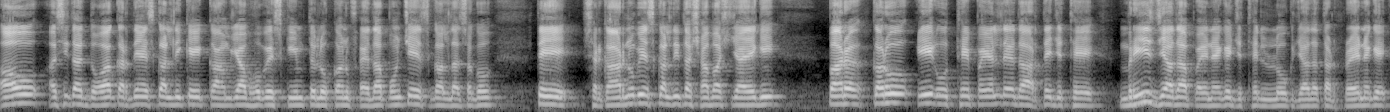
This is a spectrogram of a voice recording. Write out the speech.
ਆਓ, ਅਸੀਂ ਤਾਂ ਦੁਆ ਕਰਦੇ ਹਾਂ ਇਸ ਗੱਲ ਦੀ ਕਿ ਕਾਮਯਾਬ ਹੋਵੇ ਸਕੀਮ ਤੇ ਲੋਕਾਂ ਨੂੰ ਫਾਇਦਾ ਪਹੁੰਚੇ ਇਸ ਗੱਲ ਦਾ ਸਗੋਂ। ਤੇ ਸਰਕਾਰ ਨੂੰ ਵੀ ਇਸ ਗੱਲ ਦੀ ਤਾਂ ਸ਼ਾਬਾਸ਼ ਜਾਏਗੀ। ਪਰ ਕਰੋ, ਇਹ ਉੱਥੇ ਪਹਿਲ ਦੇ ਆਧਾਰ ਤੇ ਜਿੱਥੇ ਮਰੀਜ਼ ਜ਼ਿਆਦਾ ਪਏ ਨੇਗੇ, ਜਿੱਥੇ ਲੋਕ ਜ਼ਿਆਦਾ ਤੜਫ ਰਹੇ ਨੇਗੇ,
